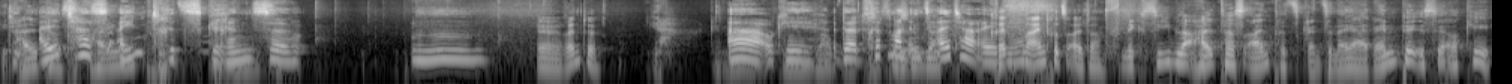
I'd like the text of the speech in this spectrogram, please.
Die Alterseintrittsgrenze. Mm. Äh, Rente. Ja, genau. Ah, okay. Da tritt man ist ins die Alter ein. Ja? Renteneintrittsalter. Flexible Alterseintrittsgrenze. Naja, Rente ist ja okay,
